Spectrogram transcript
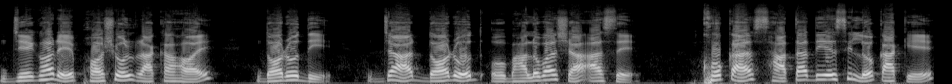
যে ঘরে ফসল রাখা হয়, দরদি, যার দরদ ও ভালোবাসা আছে। খোকা ছাতা দিয়েছিল কাকে?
